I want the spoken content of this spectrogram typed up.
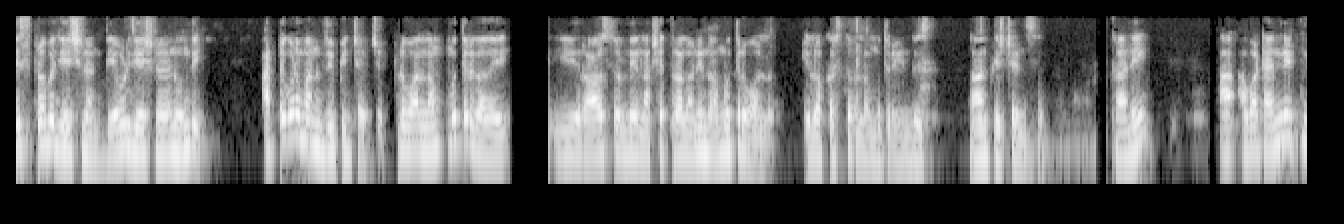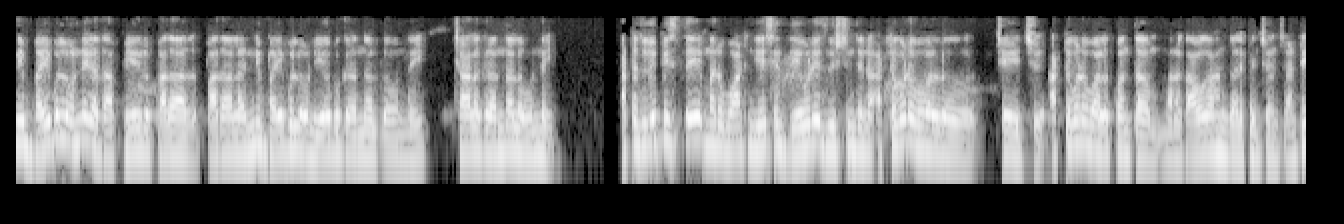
ఏసు ప్రభ చేసిన దేవుడు చేసిన ఉంది. అట్ట కూడా మనం చూపించవచ్చు. ఇప్పుడు వాళ్ళు నమ్ముతారు కదా ఈ రాసుల్ని నక్షత్రాలు అన్ని నమ్ముతారు వాళ్ళు. ఈ లోకస్తులు నమ్ముతారు హిందూస్ నాన్ క్రిస్టియన్స్ కానీ వాటన్నిటిని బైబిల్లో ఉన్నాయి కదా పేరు పదాలు పదాలన్నీ బైబిల్లో ఉన్నాయి యోగ గ్రంథంలో ఉన్నాయి చాలా గ్రంథాలు ఉన్నాయి. అట్ట చూపిస్తే మరి వాటిని చేసిన దేవుడే సృష్టించిన అట్ట కూడా వాళ్ళు చేయొచ్చు. అట్ట కూడా వాళ్ళు కొంత మనకు అవగాహన కల్పించవచ్చు. అంటే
